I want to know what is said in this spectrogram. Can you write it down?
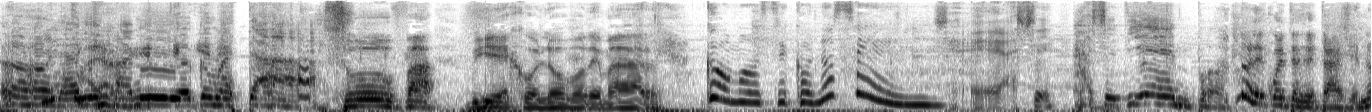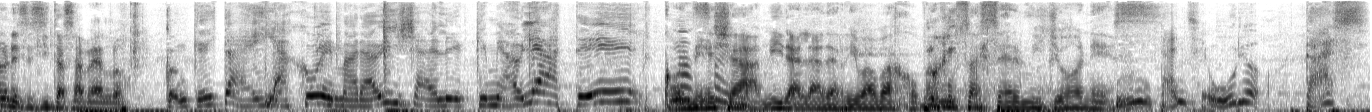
Hola viejo amigo, ¿cómo estás? Sufa, viejo lobo de mar. ¿Cómo se conocen? Eh, hace, hace tiempo. No le cuentes detalles, no necesitas saberlo. Con que esta es la joven maravilla de la que me hablaste. ¿eh? Con No sé. ella, mírala de arriba abajo. Vamos a hacer millones. ¿Tan seguro? ¿Estás?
